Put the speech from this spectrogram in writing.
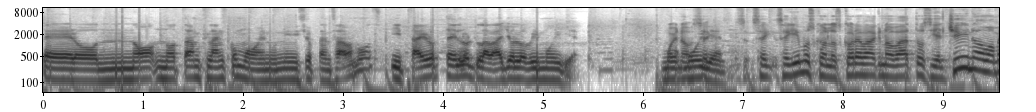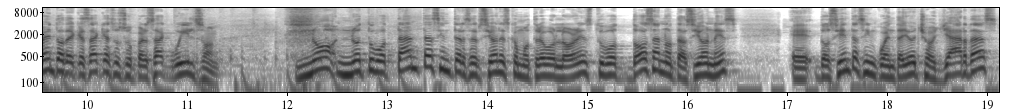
pero no, no tan plan como en un inicio pensábamos. Y Tyro Taylor, la verdad, yo lo vi muy bien. Muy, Bueno, muy se- bien. se- seguimos con los coreback novatos y el chino, momento de que saque a su super sack Wilson. No, no tuvo tantas intercepciones como Trevor Lawrence, tuvo dos anotaciones, eh, 258 yardas,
